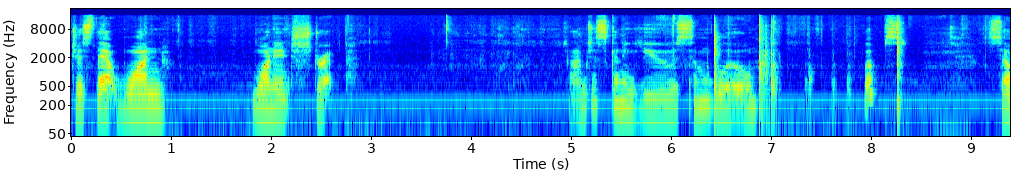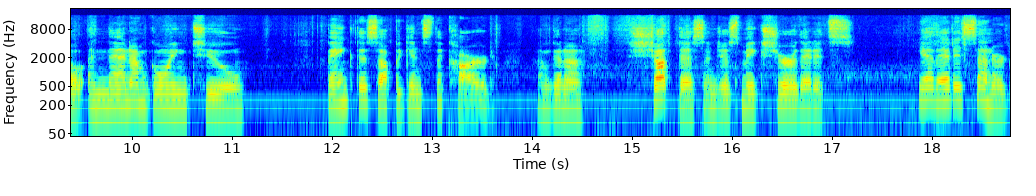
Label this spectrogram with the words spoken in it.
just that one one inch strip. I'm just going to use some glue. Whoops. So, and then I'm going to bank this up against the card. I'm going to shut this and just make sure that it's, yeah, that is centered.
